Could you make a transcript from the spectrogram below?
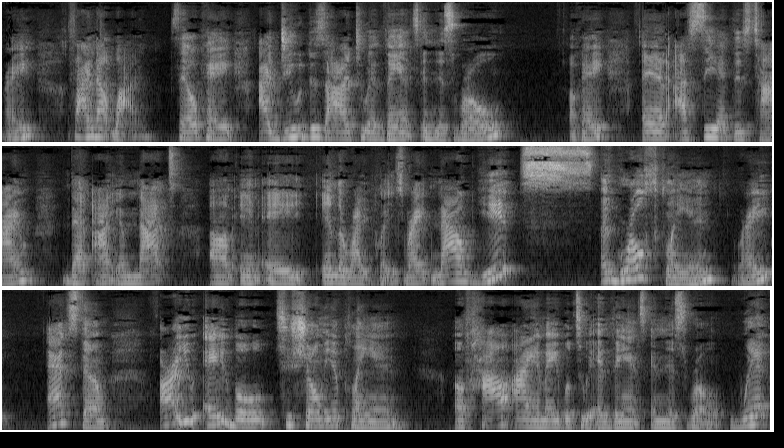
right? Find out why. Say, okay, I do desire to advance in this role, okay? And I see at this time that I am not um, in a in the right place, right? Now get a growth plan, right? Ask them, are you able to show me a plan of how I am able to advance in this role. What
